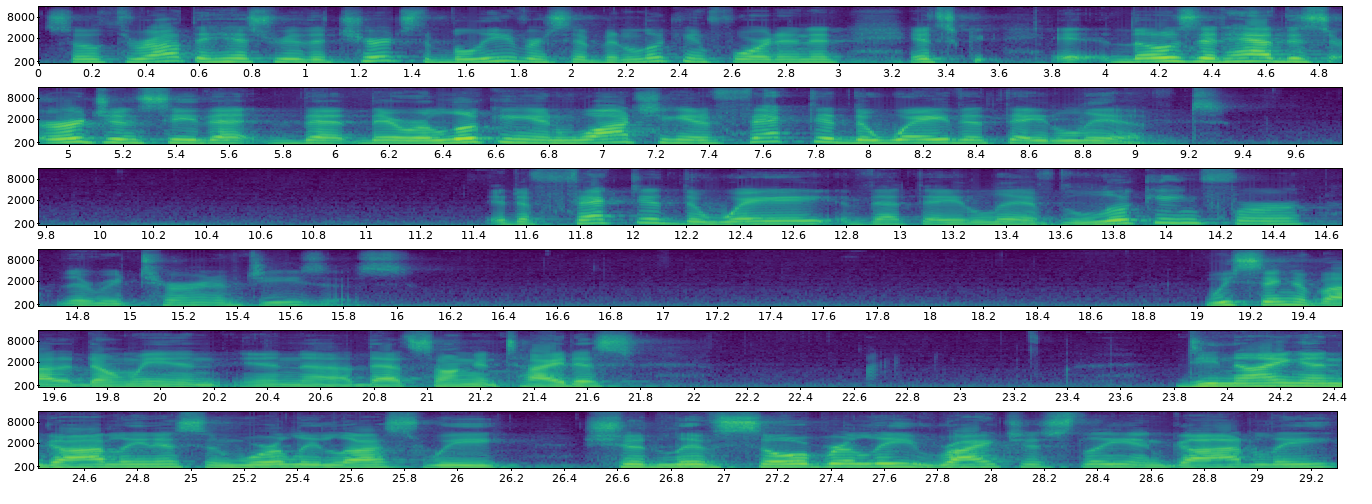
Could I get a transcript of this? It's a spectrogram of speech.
So, throughout the history of the church, the believers have been looking for it, and it, it's it, those that had this urgency that, that they were looking and watching, it affected the way that they lived. It affected the way that they lived, looking for the return of Jesus. We sing about it, don't we, in, in uh, that song in Titus? Denying ungodliness and worldly lust, we should live soberly, righteously, and godly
